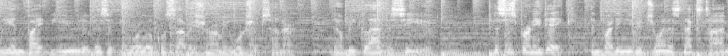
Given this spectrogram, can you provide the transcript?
we invite you to visit your local Salvation Army Worship Center. They'll be glad to see you. This is Bernie Dake, inviting you to join us next time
